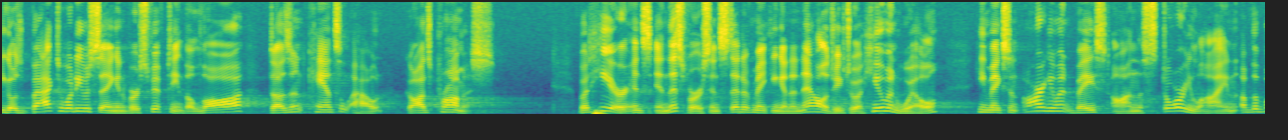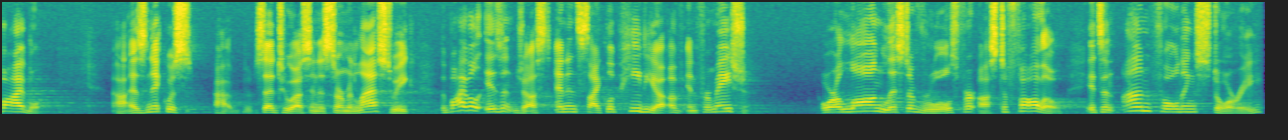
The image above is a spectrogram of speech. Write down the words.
he goes back to what he was saying in verse 15. The law doesn't cancel out God's promise. But here, in, in this verse, instead of making an analogy to a human will, he makes an argument based on the storyline of the Bible. Uh, as Nick was uh, said to us in his sermon last week, the Bible isn't just an encyclopedia of information or a long list of rules for us to follow. It's an unfolding story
